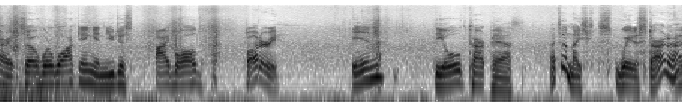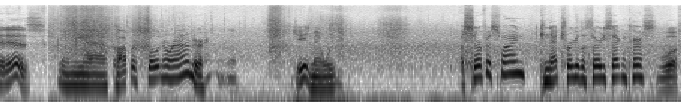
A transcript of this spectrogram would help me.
All right, so we're walking, and you just eyeballed Pottery. in the old cart path. That's a nice way to start, huh? It is. Any uh, coppers floating around, or? Jeez, man, we. A surface fine? Can that trigger the 30 second curse? Woof.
